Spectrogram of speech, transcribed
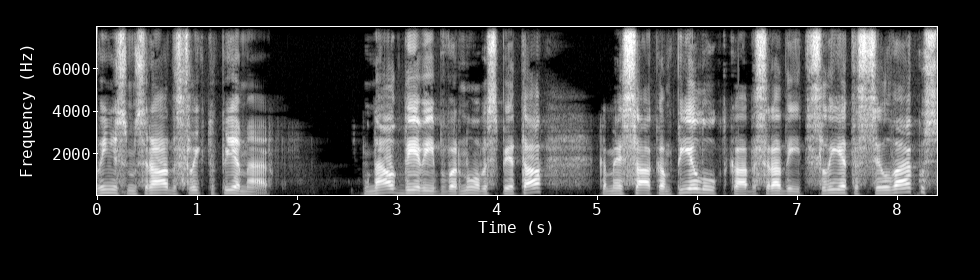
viņus mums rāda sliktu piemēru. Un elgdievība var novest pie tā, ka mēs sākam pielūgt kādas radītas lietas, cilvēkus,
